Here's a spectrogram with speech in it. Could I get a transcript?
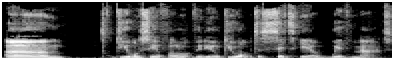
Um, do you want to see a follow-up video? Do you want me to sit here with Matt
